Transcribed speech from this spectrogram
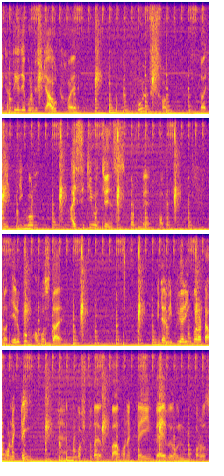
এখান থেকে যে ভোল্টেজটি আউট হয় ফুল শর্ট তো এই টিকন আইসিটিও চেঞ্জ করতে হবে। তো এরকম অবস্থায় এটা রিপেয়ারিং করাটা অনেকটাই কষ্টদায়ক বা অনেকটাই ব্যয়বহুল খরচ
